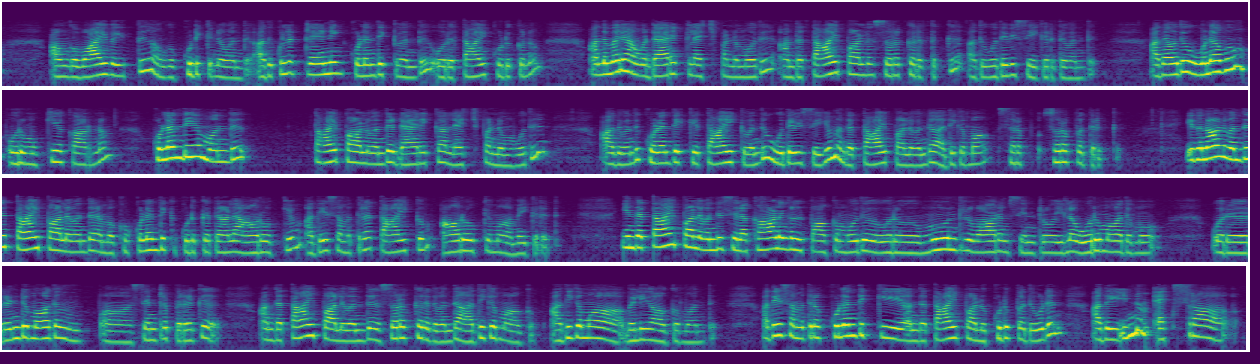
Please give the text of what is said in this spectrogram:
அவங்க வாய் வைத்து அவங்க குடிக்கணும் வந்து. அதுக்குள்ள ட்ரைனிங் குழந்தைக்கு வந்து ஒரு தாய் கொடுக்கணும். அந்த மாதிரி அவங்க டைரக்ட் லேட்ச் பண்ணும்போது அந்த தாய்ப்பால் சுரக்கிறதுக்கு அது உதவி செய்கிறது வந்து. அதாவது உணவும் ஒரு முக்கிய காரணம். குழந்தையும் வந்து தாய்ப்பால் வந்து டைரெக்டாக லெச் பண்ணும்போது அது வந்து குழந்தைக்கு தாய்க்கு வந்து உதவி செய்யும். அந்த தாய்ப்பால் வந்து அதிகமாக சுரப் சுரப்பதற்கு இதனால் வந்து தாய்ப்பாலை வந்து நமக்கு குழந்தைக்கு கொடுக்கறதுனால ஆரோக்கியம் அதே சமயத்தில் தாய்க்கும் ஆரோக்கியமாக அமைகிறது. இந்த தாய்ப்பாலை வந்து சில காலங்கள் பார்க்கும்போது ஒரு மூன்று வாரம் சென்றோ இல்லை ஒரு மாதமோ ஒரு ரெண்டு மாதம் சென்ற பிறகு அந்த தாய்ப்பால் வந்து சுரக்கிறது வந்து அதிகமாகும் அதிகமாக வெளியாகும் வந்து. அதே சமயத்துல குழந்தைக்கு அந்த தாய்ப்பால் கொடுப்பதுடன் அது இன்னும் எக்ஸ்ட்ரா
